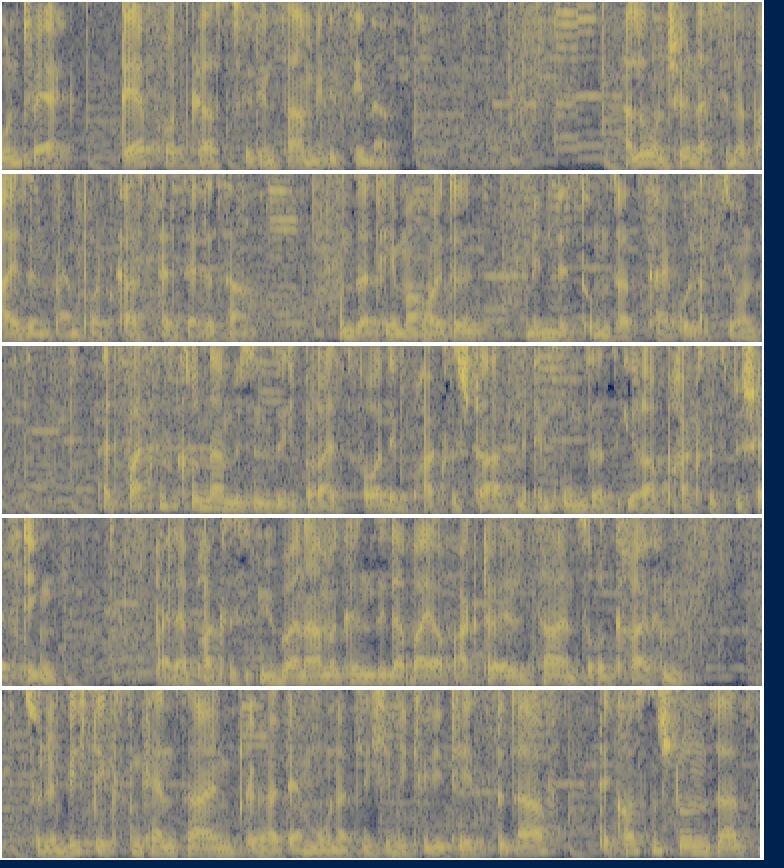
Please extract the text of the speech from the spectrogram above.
Mundwerk, der Podcast für den Zahnmediziner. Hallo und schön, dass Sie dabei sind beim Podcast der ZSH. Unser Thema heute Mindestumsatzkalkulation. Als Praxisgründer müssen Sie sich bereits vor dem Praxisstart mit dem Umsatz Ihrer Praxis beschäftigen. Bei der Praxisübernahme können Sie dabei auf aktuelle Zahlen zurückgreifen. Zu den wichtigsten Kennzahlen gehört der monatliche Liquiditätsbedarf, der Kostenstundensatz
